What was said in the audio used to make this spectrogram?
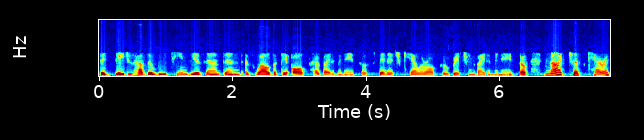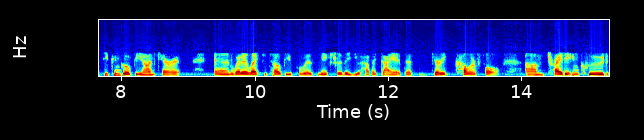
they, they do have the lutein, zeaxanthin as well, but they also have vitamin A. So spinach, kale are also rich in vitamin A. So not just carrots, you can go beyond carrots. And what I like to tell people is make sure that you have a diet that's very colorful. Um, try to include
